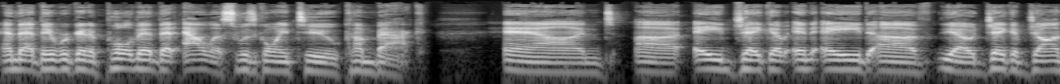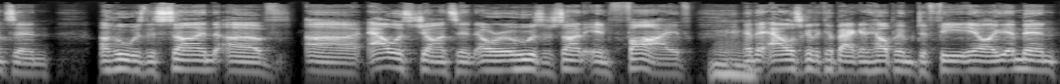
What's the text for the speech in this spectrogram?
and that they were going to pull that that Alice was going to come back and uh, aid Jacob and aid uh, you know Jacob Johnson, uh, who was the son of uh, Alice Johnson, or who was her son in 5 Mhm. and that Alice was going to come back and help him defeat you know like and then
